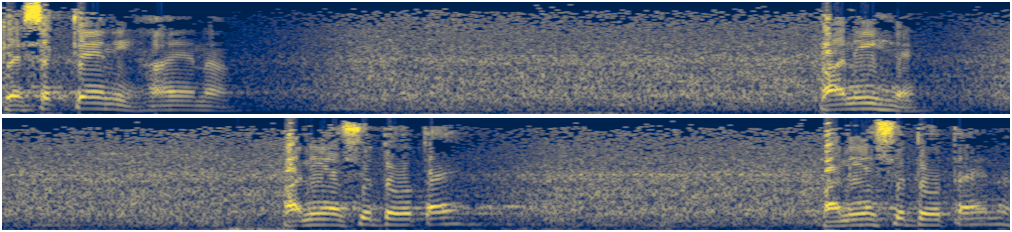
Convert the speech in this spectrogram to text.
कह सकते हैं नहीं हाँ है ना? पानी है। पानी अशुद्ध होता है? पानी अशुद्ध होता है ना?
